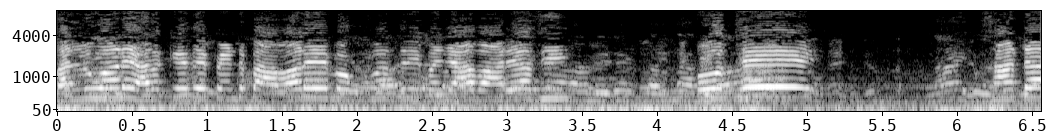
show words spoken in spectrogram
ਬੱਲੂਆਣੇ ਹਲਕੇ ਦੇ ਪਿੰਡ ਭਾਵ ਵਾਲੇ ਮੁੱਖ ਮੰਤਰੀ ਪੰਜਾਬ ਆ ਰਿਹਾ ਸੀ। ਉੱਥੇ ਸਾਡਾ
